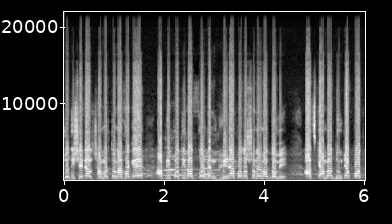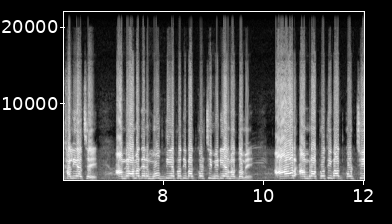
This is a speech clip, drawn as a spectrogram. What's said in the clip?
যদি সেটার সামর্থ্য না থাকে, আপনি প্রতিবাদ করবেন ঘৃণা প্রদর্শনের মাধ্যমে। আজকে আমরা দুইটা পথ খালি আছে। আমরা আমাদের মুখ দিয়ে প্রতিবাদ করছি মিডিয়ার মাধ্যমে। আর আমরা প্রতিবাদ করছি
